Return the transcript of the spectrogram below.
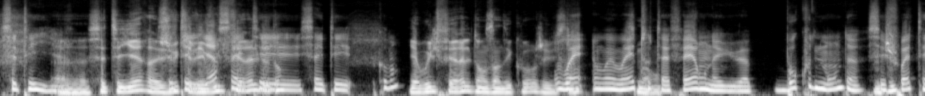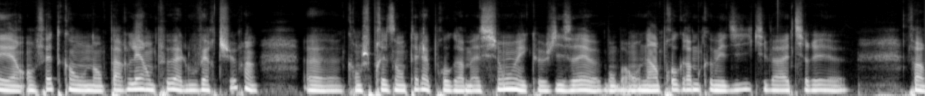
C'était hier. euh, C'était hier. J'ai vu qu'il y avait Will ça Ferrell dedans. ça a été comment? Il y a Will Ferrell dans un des cours. J'ai vu ça. Ouais, ouais, ouais, C'est tout marrant. à fait. On a eu euh, beaucoup de monde, c'est Mhm. chouette. Et en fait, quand on en parlait un peu à l'ouverture, euh, quand je présentais la programmation et que je disais, euh, bon, bah, on a un programme comédie qui va attirer, euh, enfin,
